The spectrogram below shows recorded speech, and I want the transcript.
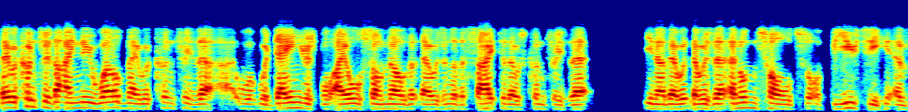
they were countries that I knew well. They were countries that uh, were dangerous, but I also know that there was another side to those countries that, you know, there, there was a, an untold sort of beauty of,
